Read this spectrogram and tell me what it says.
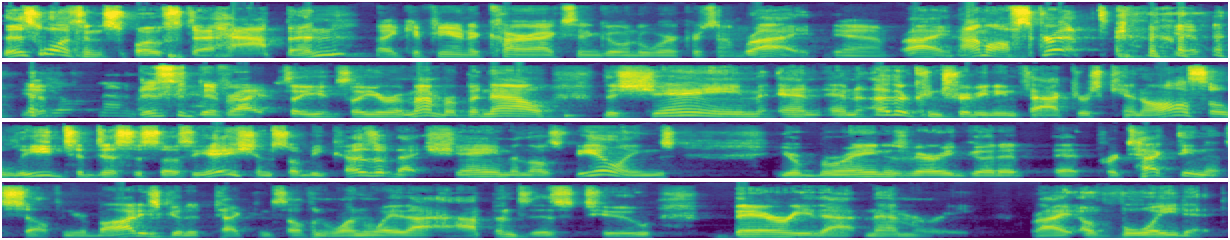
This wasn't supposed to happen. like if you're in a car accident going to work or something Right. yeah Right. I'm off script. yep yep this is different right. So you so you remember. But now the shame and, and other contributing factors can also lead to disassociation. So because of that shame and those feelings, your brain is very good at, at protecting itself and your body's good at protecting itself. And one way that happens is to bury that memory, right? Avoid it.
